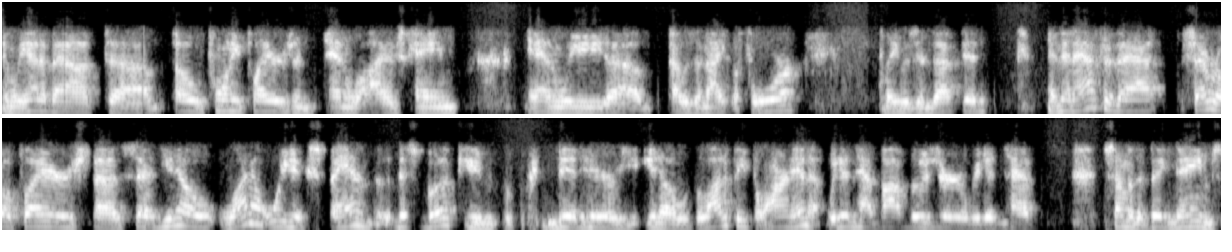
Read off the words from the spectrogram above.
and we had about uh, oh 20 players and, and wives came and we uh, that was the night before he was inducted and then after that several players uh, said you know why don't we expand this book you did here? You, know a lot of people aren't in it. We didn't have bob boozer. We didn't have some of the big names.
